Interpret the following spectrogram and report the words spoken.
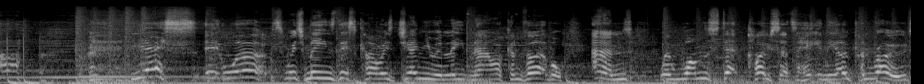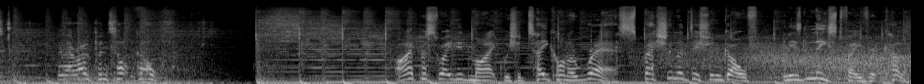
Yes, it worked, which means this car is genuinely now a convertible. And we're one step closer to hitting the open road with our open top Golf. I persuaded Mike we should take on a rare special edition Golf in his least favourite colour.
